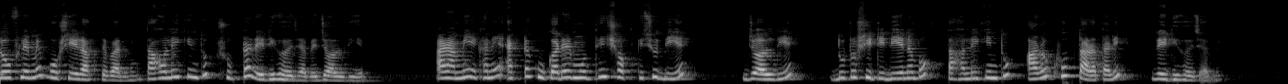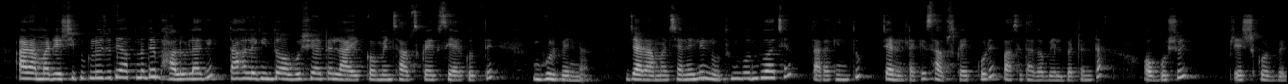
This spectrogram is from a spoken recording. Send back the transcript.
লো ফ্লেমে বসিয়ে রাখতে পারেন, তাহলেই কিন্তু স্যুপটা রেডি হয়ে যাবে জল দিয়ে। আর আমি এখানে একটা কুকারের মধ্যেই সব কিছু দিয়ে জল দিয়ে দুটো সিটি দিয়ে নেব, তাহলেই কিন্তু আরও খুব তাড়াতাড়ি রেডি হয়ে যাবে। আর আমার রেসিপিগুলো যদি আপনাদের ভালো লাগে, তাহলে কিন্তু অবশ্যই একটা লাইক কমেন্ট সাবস্ক্রাইব শেয়ার করতে ভুলবেন না। যারা আমার চ্যানেলে নতুন বন্ধু আছেন, তারা কিন্তু চ্যানেলটাকে সাবস্ক্রাইব করে পাশে থাকা বেল বাটনটা অবশ্যই প্রেস করবেন।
